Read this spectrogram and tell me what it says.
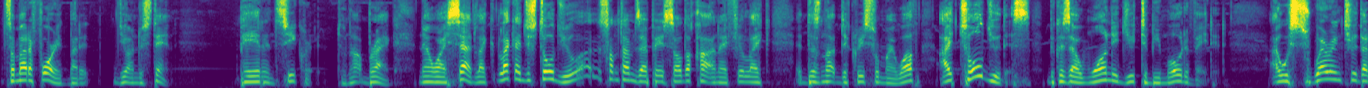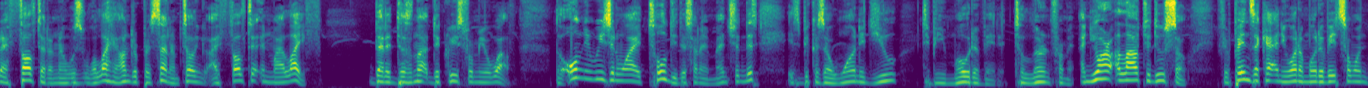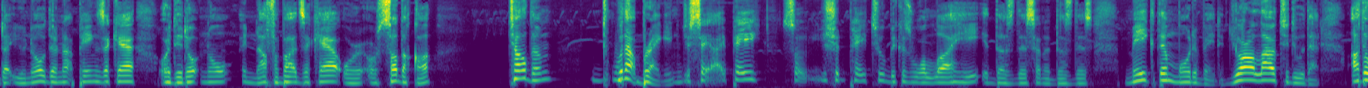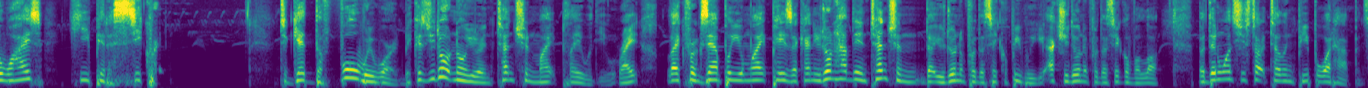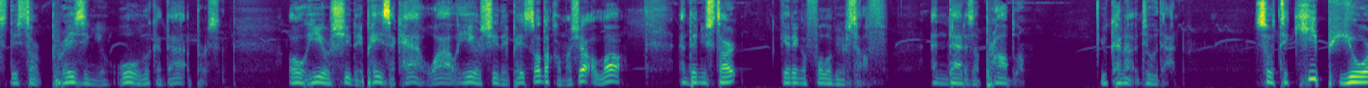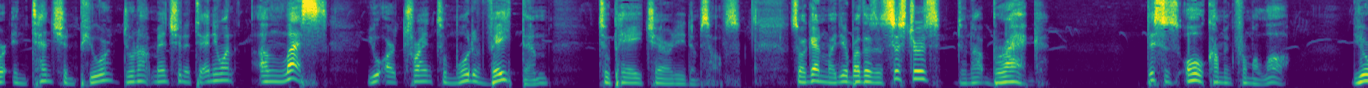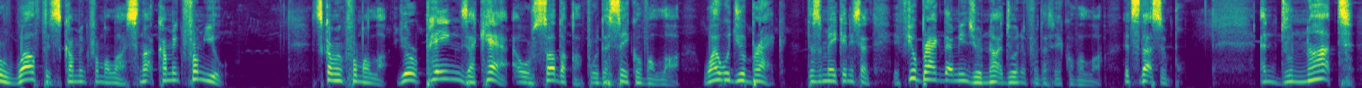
It's a metaphoric, but it, you understand. Pay it in secret. Do not brag. Now I said, like like I just told you, uh, sometimes I pay sadaqah and I feel like it does not decrease from my wealth. I told you this because I wanted you to be motivated. I was swearing to you that I felt it, and I was wallahi 100%. I'm telling you, I felt it in my life that it does not decrease from your wealth. The only reason why I told you this and I mentioned this is because I wanted you to be motivated, to learn from it. And you are allowed to do so. If you're paying zakat and you want to motivate someone that you know they're not paying zakat or they don't know enough about zakat or, or sadaqah, tell them without bragging. Just say, I pay, so you should pay too because wallahi, it does this and it does this. Make them motivated. You're allowed to do that. Otherwise, keep it a secret to get the full reward because you don't know your intention might play with you, right? Like, for example, you might pay zakat, and you don't have the intention that you're doing it for the sake of people. You're actually doing it for the sake of Allah. But then once you start telling people what happens, they start praising you. Oh, look at that person. Oh, he or she, they pay zakat. Wow, he or she, they pay sadaqah. MashaAllah. And then you start getting a full of yourself. And that is a problem. You cannot do that. So, to keep your intention pure, do not mention it to anyone unless you are trying to motivate them to pay charity themselves. So, again, my dear brothers and sisters, do not brag. This is all coming from Allah. Your wealth is coming from Allah, it's not coming from you. It's coming from Allah. You're paying zakah or sadaqah for the sake of Allah. Why would you brag? Doesn't make any sense. If you brag, that means you're not doing it for the sake of Allah. It's that simple. And do not,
